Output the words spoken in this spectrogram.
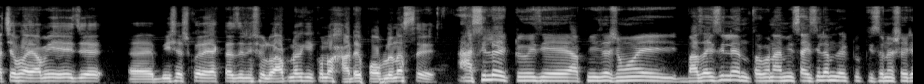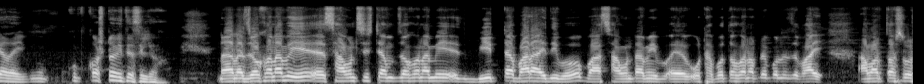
আচ্ছা ভাই আমি এই যে বিশেষ করে একটা জিনিস হলো আপনার কি কোনো হার্টের প্রবলেম আছে? আসিল একটু ওই যে আপনি যে সময় বাজাইছিলেন তখন আমি চাইছিলাম যে একটু পিছনে সরিয়া যাই। খুব কষ্ট হইতেছিল। না না যখন আমি সাউন্ড সিস্টেম যখন আমি বিটটা বাড়াই দিব বা সাউন্ডটা আমি উঠাবো তখন আপনি বললেন যে ভাই আমার তো আসলে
